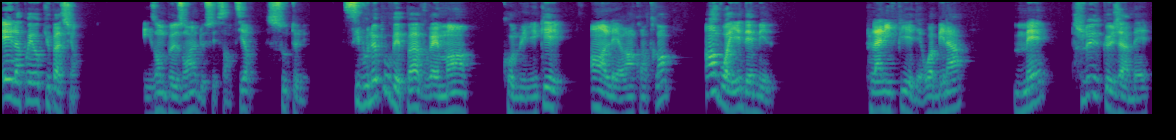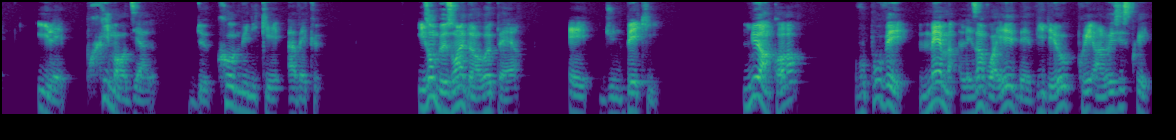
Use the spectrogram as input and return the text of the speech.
et la préoccupation. Ils ont besoin de se sentir soutenus. Si vous ne pouvez pas vraiment communiquer en les rencontrant, envoyez des mails, planifiez des webinars, mais plus que jamais, il est primordial de communiquer avec eux. Ils ont besoin d'un repère et d'une béquille Mieux encore, vous pouvez même les envoyer des vidéos préenregistrées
